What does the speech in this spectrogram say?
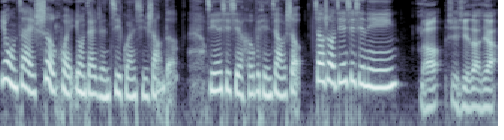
用在社会、用在人际关系上的。今天谢谢何福田教授，教授，今天谢谢您。好，谢谢大家。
